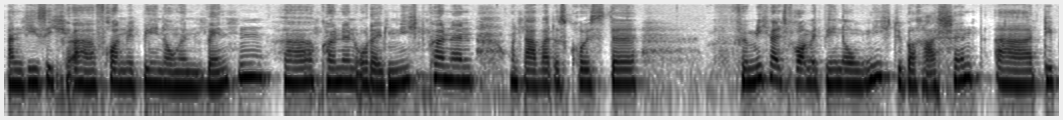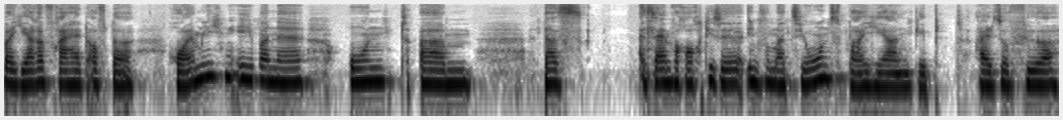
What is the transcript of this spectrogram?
an die sich äh, Frauen mit Behinderungen wenden äh, können oder eben nicht können. Und da war das größte für mich als Frau mit Behinderung nicht überraschend, äh, die Barrierefreiheit auf der räumlichen Ebene und ähm, dass es einfach auch diese Informationsbarrieren gibt. Also für,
